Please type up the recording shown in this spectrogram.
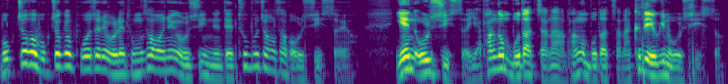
목적어 목적어 보호 자리에 원래 동사 원형이 올 수 있는데 투부정사가 올 수 있어요. 얘는 올수 있어. 야 방금 못 왔잖아. 방금 못 왔잖아. 근데 여기는 올 수 있어.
